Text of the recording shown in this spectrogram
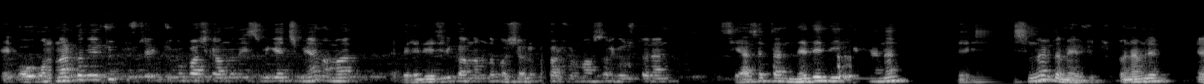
e, onlar da mevcut. Üstelik Cumhurbaşkanlığına ismi geçmeyen ama belediyecilik anlamında başarılı performanslar gösteren, siyasetten ne dediği dinlenen e, isimler de mevcut. Önemli e,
